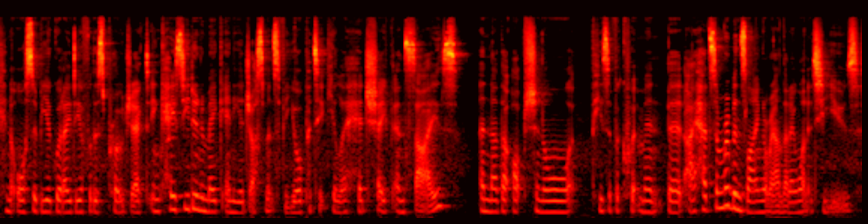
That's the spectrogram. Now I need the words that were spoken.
can also be a good idea for this project in case you didn't make any adjustments for your particular head shape and size. Another optional piece of equipment, but I had some ribbons lying around that I wanted to use.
